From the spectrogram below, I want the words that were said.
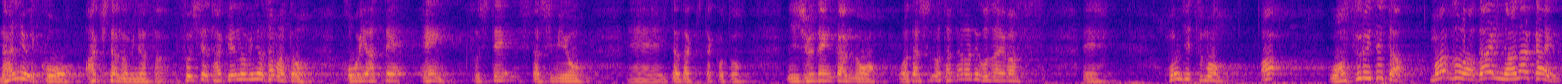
何よりこう秋田の皆さんそして他県の皆様とこうやって縁そして親しみを、えーいただきたこと20年間の私の宝でございます、えー本日もあ忘れてた。まずは第7回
